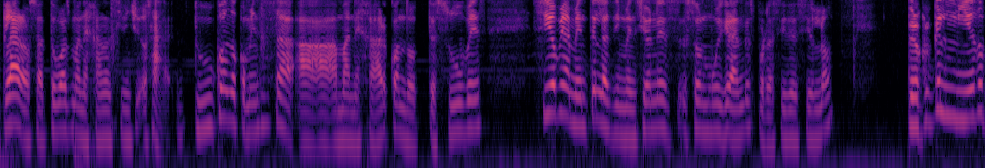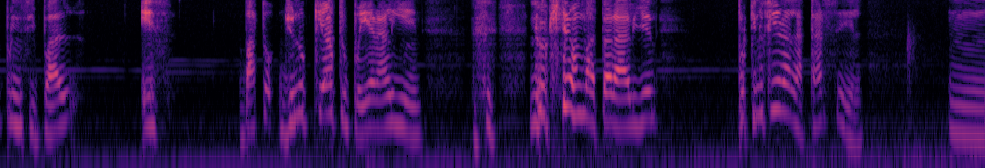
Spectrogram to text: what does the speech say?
Claro, o sea, tú vas manejando así, o sea, tú cuando comienzas a, manejar, cuando te subes, Sí, obviamente las dimensiones son muy grandes, por así decirlo. Pero creo que el miedo principal es, vato, yo no quiero atropellar a alguien. no quiero matar a alguien. Porque no quiero ir a la cárcel. Mm,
